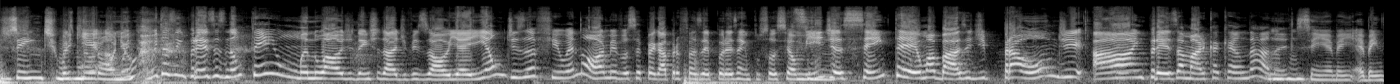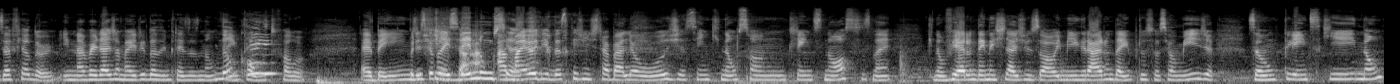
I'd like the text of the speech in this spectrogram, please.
Gente, muito Porque neurônio. mu- muitas empresas não têm um manual de identidade visual e aí é um desafio enorme você pegar pra fazer, por exemplo, social media sem ter uma base de pra onde a empresa, a marca quer andar, né? Sim, é bem, é bem desafiador. E na verdade a maioria das empresas não, Não tem, como tu falou. É bem Por isso que eu difícil. falei, A- denúncia. A, maioria das que a gente trabalha hoje, assim, que não são clientes nossos, né? Que não vieram da identidade visual e migraram daí pro social media, são clientes que não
